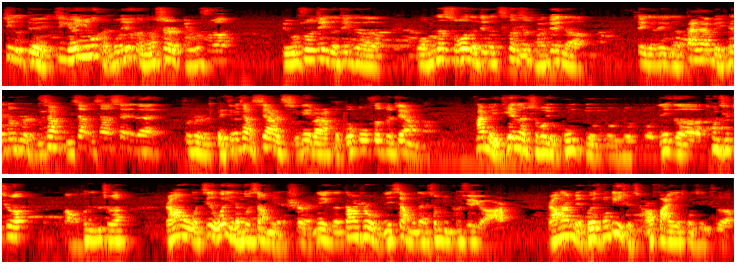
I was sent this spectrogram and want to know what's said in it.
这个对，这原因有很多，有可能是比如说，比如说这个这个。我们的所有的这个测试团队呢，这个这个大家每天都是，你像你像你像现在就是北京像西二旗那边很多公司是这样的，他每天的时候有公有有有有那个通勤车啊通勤车，然后我记得我以前做项目也是，那个当时我们那项目在生命科学园，然后他每回从丽水桥发一个通勤车，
